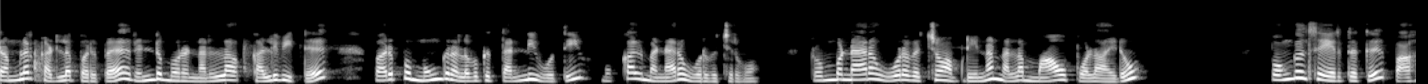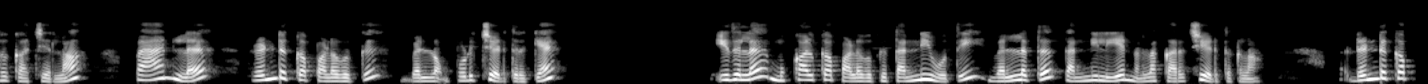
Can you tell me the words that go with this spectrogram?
டம்ளர் கடலைப்பருப்பை ரெண்டு முறை நல்லா கழுவிட்டு பருப்பு முங்குற அளவுக்கு தண்ணி ஊற்றி முக்கால் மணி நேரம் ஊற வச்சுருவோம். ரொம்ப நேரம் ஊற வச்சோம் அப்படின்னா நல்லா மாவு போல் ஆகிடும் பொங்கல் செய்கிறதுக்கு பாகு காய்ச்சிடலாம் பேனில் ரெண்டு கப் அளவுக்கு வெல்லம் பொடிச்சு எடுத்திருக்கேன். இதில் முக்கால் கப் அளவுக்கு தண்ணி ஊற்றி வெள்ளத்தை தண்ணிலேயே நல்லா கரைச்சி எடுத்துக்கலாம். ரெண்டு கப்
